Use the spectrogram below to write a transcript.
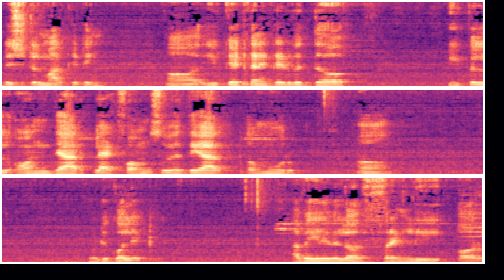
digital marketing. Uh, you get connected with the people on their platforms where they are uh, more uh, what do you call it available or friendly or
